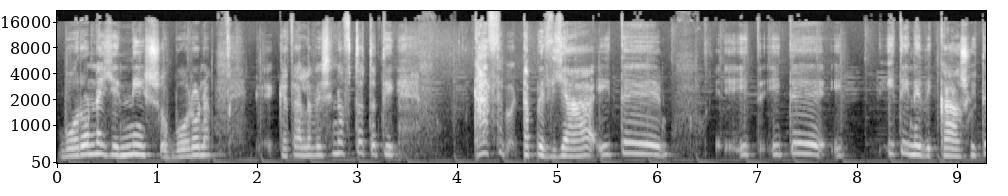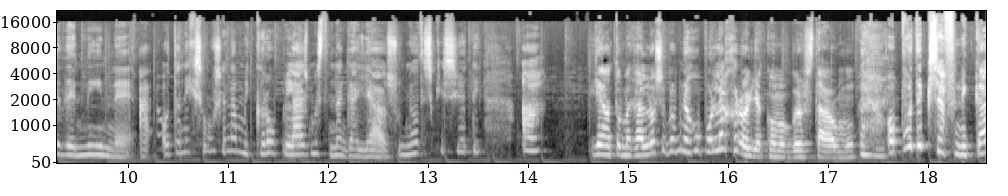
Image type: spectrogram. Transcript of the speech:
μπορώ να γεννήσω, μπορώ να... Κατάλαβες, είναι αυτό το ότι κάθε, τα παιδιά είτε, είτε, είτε, είτε είναι δικά σου είτε δεν είναι. Όταν έχεις όμως ένα μικρό πλάσμα στην αγκαλιά σου νιώθεις και εσύ ότι α, για να το μεγαλώσω πρέπει να έχω πολλά χρόνια ακόμα μπροστά μου. Οπότε ξαφνικά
